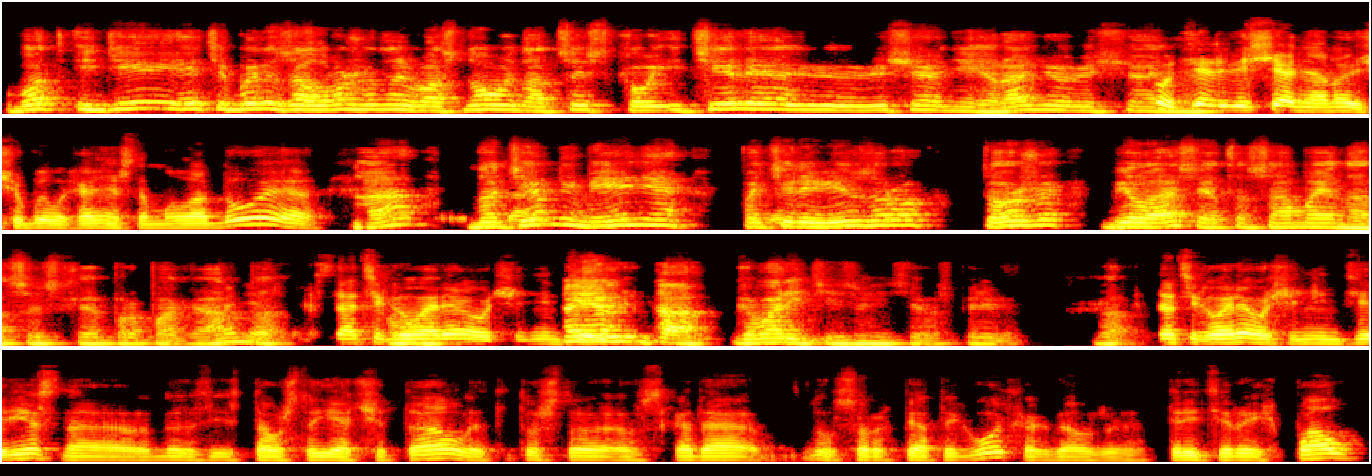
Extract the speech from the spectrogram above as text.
вот идеи эти были заложены в основы нацистского и телевещания, и радиовещания. Ну, телевещание, оно еще было, конечно, молодое. Да, но да. тем не менее по телевизору тоже велась эта самая нацистская пропаганда. Конечно. Кстати говоря, очень интересно. Да, да, говорите, извините, я вас перебил. Да. Кстати говоря, очень интересно из того, что я читал, это то, что когда, ну, 45 год, когда уже Третий Рейх пал,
